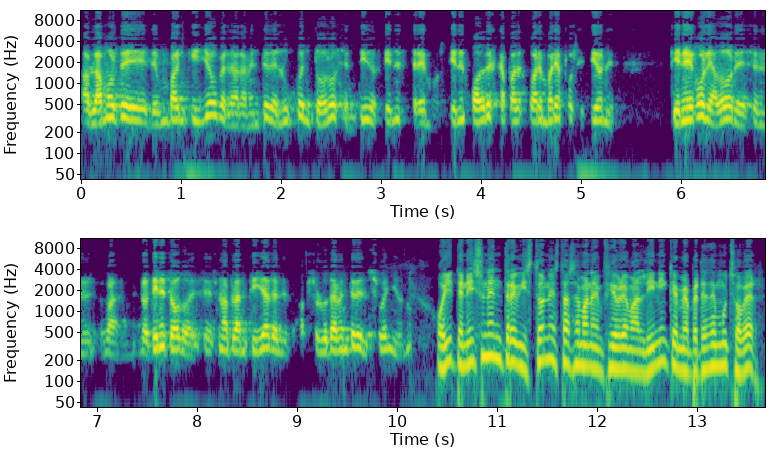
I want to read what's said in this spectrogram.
Hablamos de, de un banquillo verdaderamente de lujo en todos los sentidos. Tiene extremos, tiene jugadores capaces de jugar en varias posiciones, tiene goleadores, en el- bueno, lo tiene todo. Es, es una plantilla del- absolutamente del sueño, ¿no? Oye, tenéis un entrevistón esta semana en Fiebre Maldini que me apetece mucho ver.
